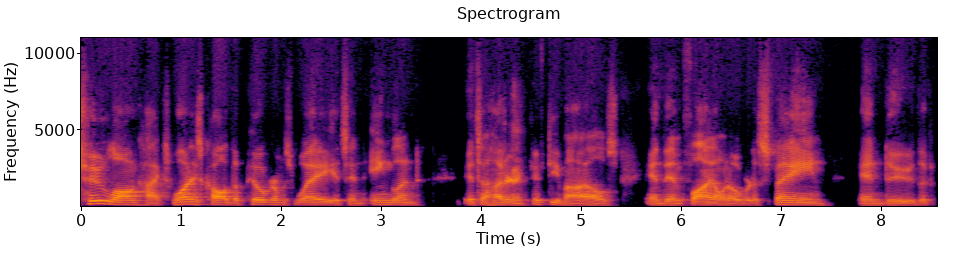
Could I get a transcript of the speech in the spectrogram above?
two long hikes. One is called the Pilgrim's Way. It's in England. It's 150 miles, and then fly on over to Spain and do the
